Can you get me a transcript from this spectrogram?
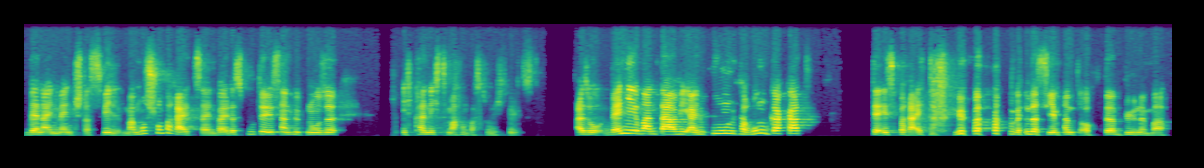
wenn ein Mensch das will. Man muss schon bereit sein, weil das Gute ist an Hypnose, ich kann nichts machen, was du nicht willst. Also wenn jemand da wie ein Huhn herumgackert, der ist bereit dafür, wenn das jemand auf der Bühne macht.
